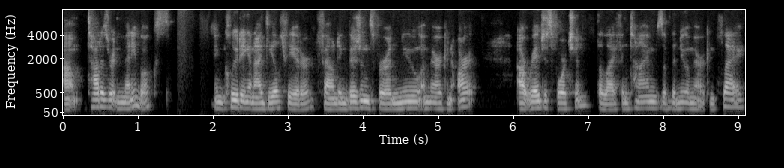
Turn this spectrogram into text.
Um, Todd has written many books, including An Ideal Theater, Founding Visions for a New American Art, Outrageous Fortune, The Life and Times of the New American Play,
